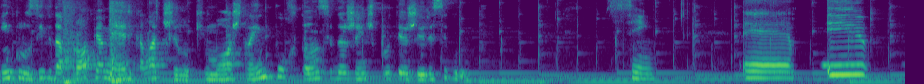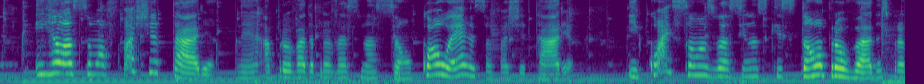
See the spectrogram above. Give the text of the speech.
inclusive da própria América Latina, o que mostra a importância da gente proteger esse grupo. Sim. É, e em relação à faixa etária, né, aprovada para vacinação, qual é essa faixa etária? E quais são as vacinas que estão aprovadas pra,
